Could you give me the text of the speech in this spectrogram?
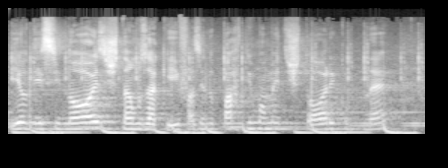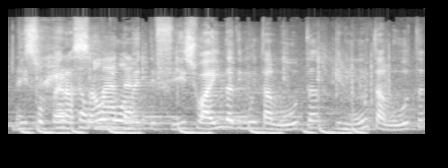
e eu disse: Nós estamos aqui fazendo parte de um momento histórico, né? De superação de um momento difícil, ainda de muita luta, de muita luta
